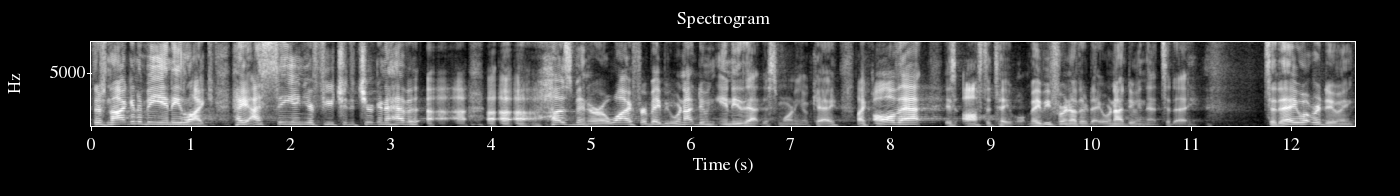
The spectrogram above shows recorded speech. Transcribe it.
there's not going to be any like, hey, I see in your future that you're going to have a, a, a, a, husband or a wife or a baby. We're not doing any of that this morning, okay? Like, all that is off the table. Maybe for another day. We're not doing that today. Today, what we're doing,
